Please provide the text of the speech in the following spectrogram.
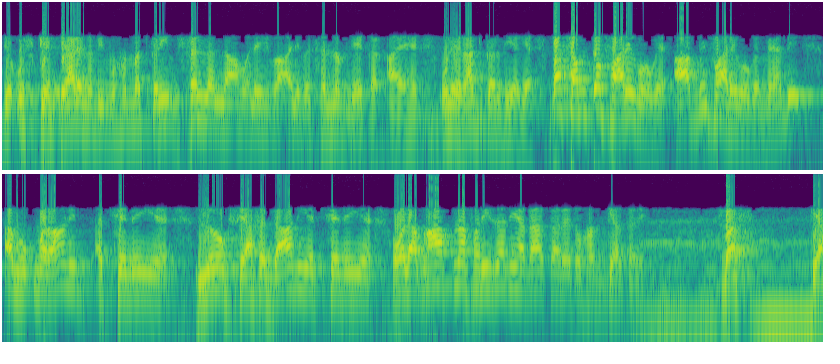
جو اس کے پیارے نبی محمد کریم صلی اللہ علیہ وآلہ وسلم لے کر آئے ہیں، انہیں رد کر دیا گیا۔ بس ہم تو فارغ ہو گئے، آپ بھی فارغ ہو گئے، میں بھی۔ اب حکمران ہی اچھے نہیں ہیں، لوگ سیاستدان ہی اچھے نہیں ہیں، علماء اپنا فریضہ نہیں ادا کر رہے تو ہم کیا کریں؟ بس، کیا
